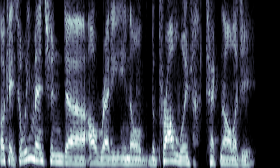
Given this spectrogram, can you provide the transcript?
Okay. So we mentioned uh, already, you know, the problem with technology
